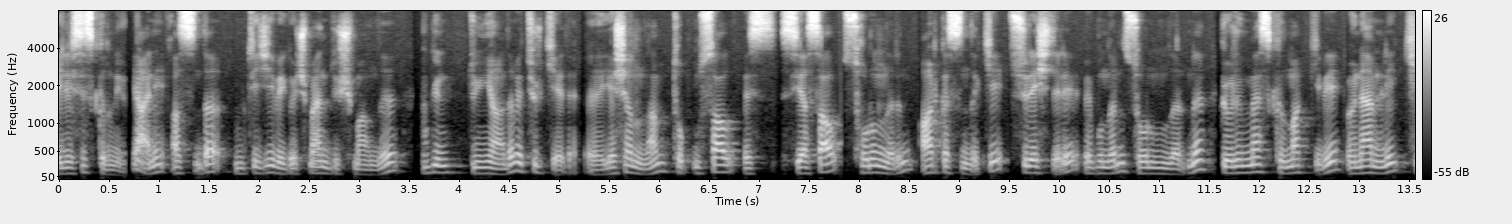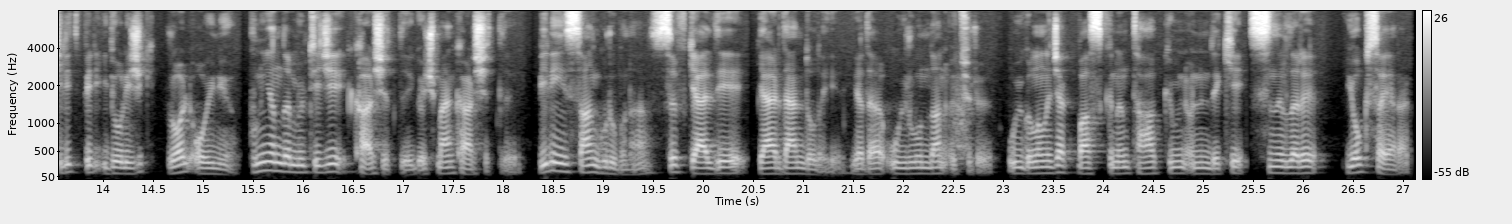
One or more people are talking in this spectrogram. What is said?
belirsiz kılınıyor. Yani aslında mülteci ve göçmen düşmanlığı bugün dünyada ve Türkiye'de e, yaşanılan toplumsal ve siyasal sorunların arkasındaki süreçleri ve bunların sorumlularını görünmez kılmak gibi önemli kilit bir ideolojik rol oynuyor. Bunun yanında mülteci karşıtlığı, göçmen karşıtlığı bir insan grubuna sırf geldiği yerden dolayı ya da uyruğundan ötürü uygulanacak baskının tahakkümün önündeki sınırları yok sayarak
